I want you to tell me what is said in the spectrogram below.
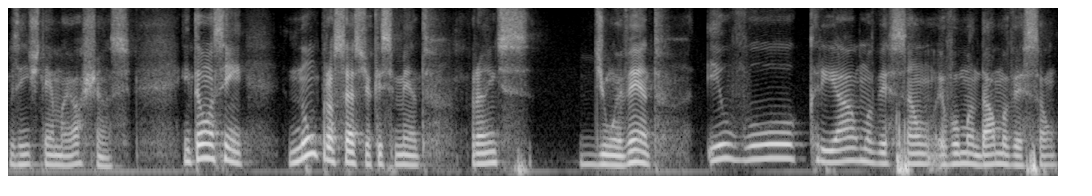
Mas a gente tem a maior chance. Então, assim, num processo de aquecimento, para antes de um evento, eu vou criar uma versão, eu vou mandar uma versão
